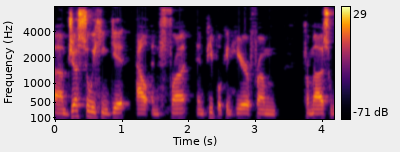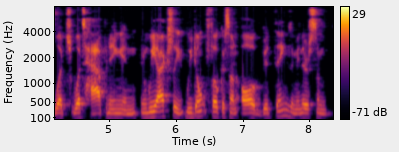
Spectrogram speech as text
um, just so we can get out in front and people can hear from from us what's what's happening. And, and we actually we don't focus on all good things. I mean there's some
